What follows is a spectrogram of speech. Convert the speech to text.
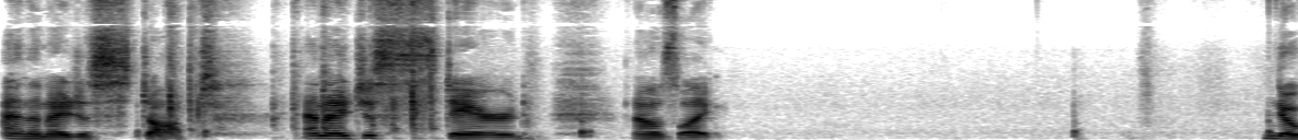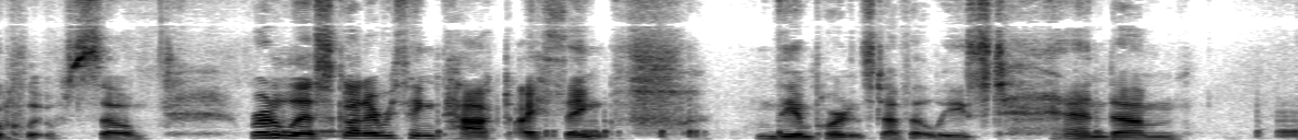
and then I just stopped and I just stared and I was like, no clue. So wrote a list, got everything packed, I think, the important stuff at least, and um, I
